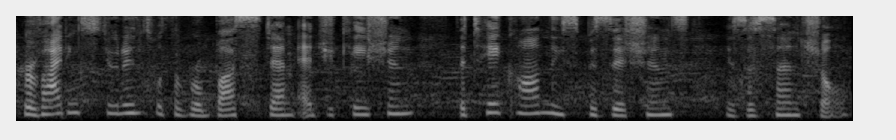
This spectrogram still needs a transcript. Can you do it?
providing students with a robust STEM education to take on these positions is essential.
